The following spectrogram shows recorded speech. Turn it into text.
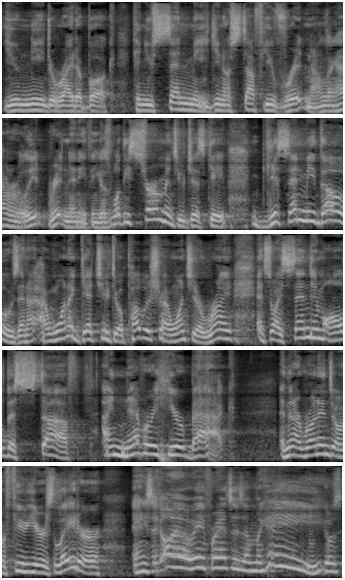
You need to write a book. Can you send me, you know, stuff you've written? I was like, I haven't really written anything. He goes, well, these sermons you just gave, send me those. And I, I want to get you to a publisher. I want you to write. And so I send him all this stuff. I never hear back. And then I run into him a few years later and he's like, Oh, hey, Francis. I'm like, Hey. He goes,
